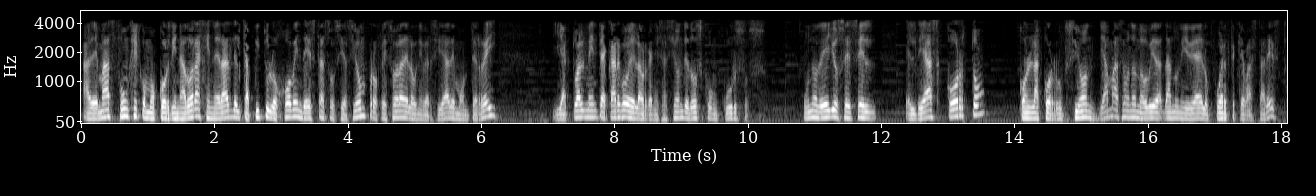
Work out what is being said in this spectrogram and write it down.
Además, funge como coordinadora general del capítulo joven de esta asociación, profesora de la Universidad de Monterrey y actualmente a cargo de la organización de dos concursos. Uno de ellos es el, el de Haz Corto con la corrupción. Ya más o menos me voy dando una idea de lo fuerte que va a estar esto.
